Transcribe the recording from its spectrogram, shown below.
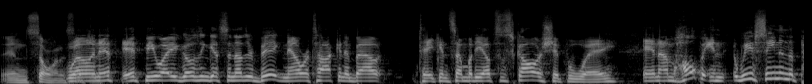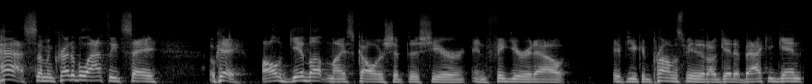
and so on. And well, so and if, if BYU goes and gets another big, now we're talking about taking somebody else's scholarship away. And I'm hoping, we've seen in the past some incredible athletes say, okay, I'll give up my scholarship this year and figure it out if you can promise me that I'll get it back again.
